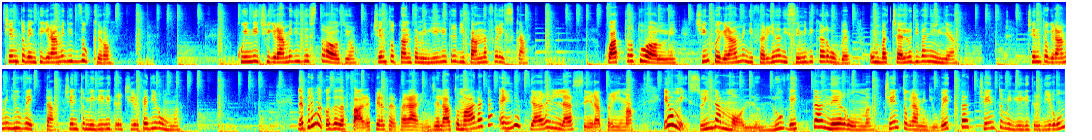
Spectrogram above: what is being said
120 g di zucchero 15 g di destrosio, 180 ml di panna fresca, 4 tuolli, 5 g di farina di semi di carube, un baccello di vaniglia, 100 g di uvetta, 100 ml circa di rum. La prima cosa da fare per preparare il gelato Malaga è iniziare la sera prima e ho messo in ammollo l'uvetta nel rum, 100 g di uvetta, 100 ml di rum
